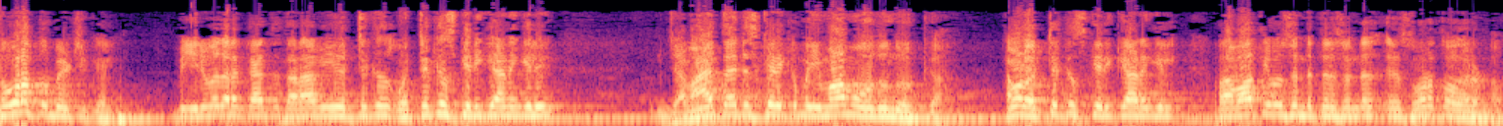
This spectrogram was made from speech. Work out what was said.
സൂറത്ത് ഉപേക്ഷിക്കൽ. ഇപ്പൊ ഇരുപതരക്കാലത്ത് തറാവി ഒറ്റയ്ക്ക് ഒറ്റയ്ക്ക് സ്കരിക്കുകയാണെങ്കിൽ ജമാഅത്തായി സ്കരിക്കുമ്പോൾ ഇമാം ഓതും നോക്കുക. നമ്മൾ ഒറ്റയ്ക്ക് സ്കരിക്കുകയാണെങ്കിൽ റവാത്തിബ് സുന്നത്തിന് സുന്ന സൂറത്ത് ഓതലുണ്ടോ?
